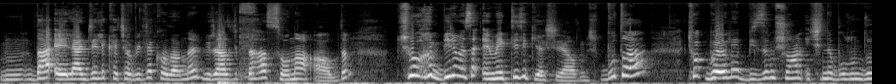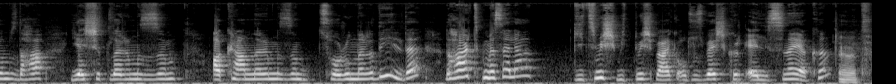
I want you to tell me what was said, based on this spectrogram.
m, daha eğlenceli kaçabilecek olanları birazcık daha sona aldım. Şu biri mesela emeklilik yaşı yazmış. Bu da çok böyle bizim şu an içinde bulunduğumuz daha yaşıtlarımızın, akranlarımızın sorunları değil de daha artık mesela gitmiş bitmiş belki 35 40 50'sine yakın. Evet.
